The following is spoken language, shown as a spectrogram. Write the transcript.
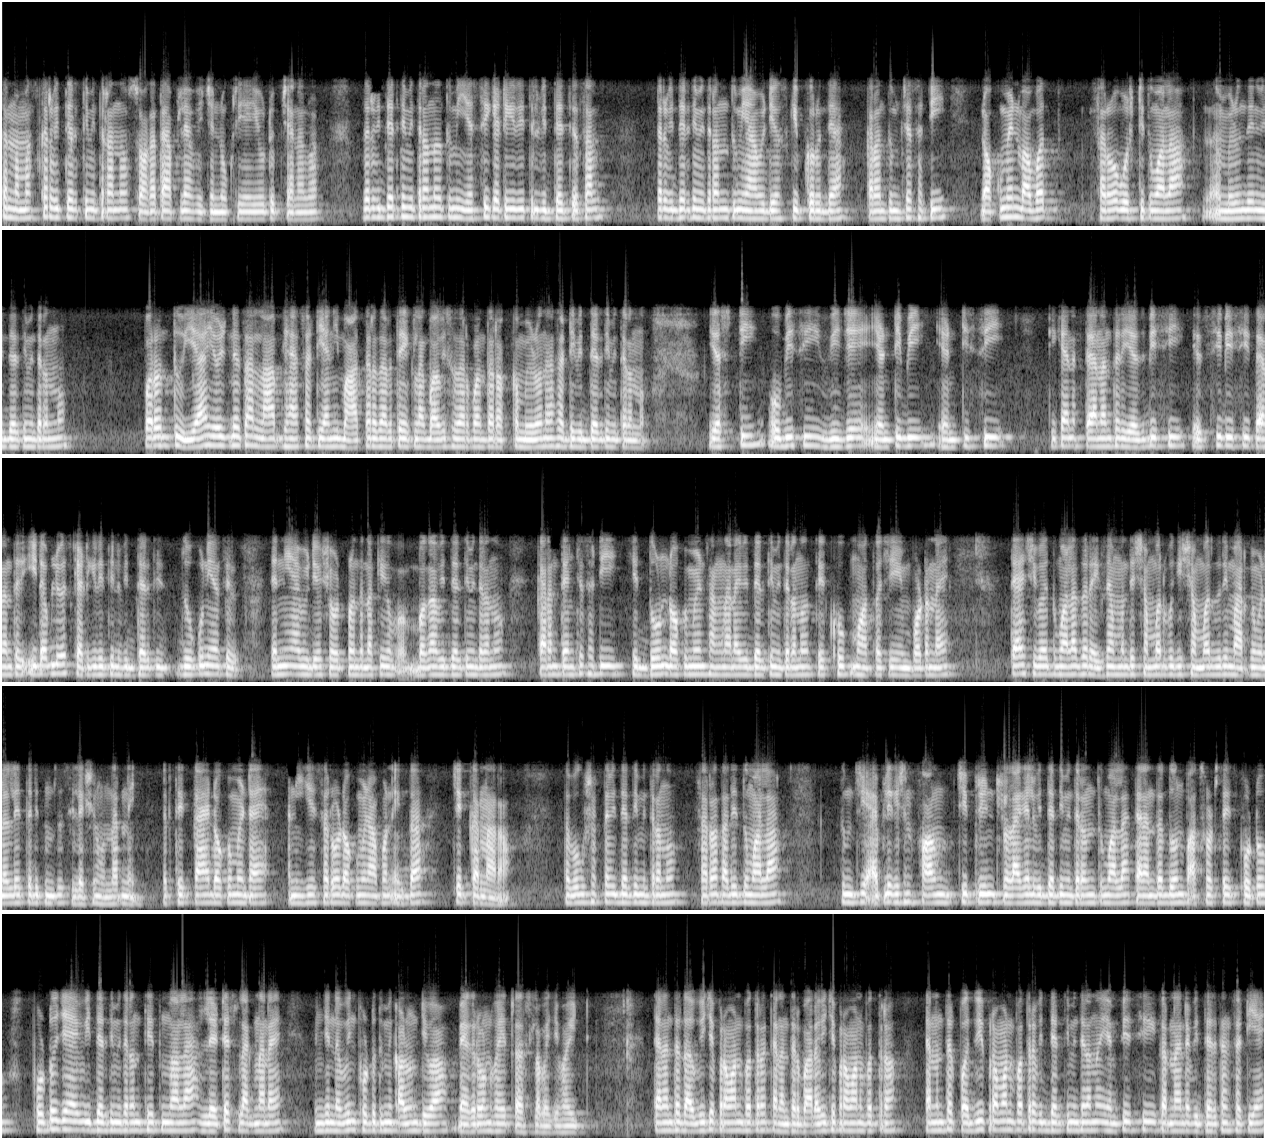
तर नमस्कार विद्यार्थी मित्रांनो स्वागत आहे आपल्या विजय नोकरी या यूट्यूब चॅनलवर जर विद्यार्थी मित्रांनो तुम्ही एस सी कॅटेगरीतील विद्यार्थी असाल तर विद्यार्थी मित्रांनो तुम्ही हा व्हिडिओ स्किप करून द्या. कारण तुमच्यासाठी डॉक्युमेंटबाबत सर्व गोष्टी तुम्हाला मिळून देईन विद्यार्थी मित्रांनो. परंतु या योजनेचा लाभ घ्यायसाठी आणि बहात्तर हजार ते एक लाख बावीस हजारपर्यंत रक्कम मिळवण्यासाठी विद्यार्थी मित्रांनो S T O B C V J N T B N T C ठीक आहे ना? त्यानंतर S B C S C B C त्यानंतर ई डब्ल्यू एस कॅटेगरीतील विद्यार्थी जो कोणी असेल त्यांनी हा व्हिडिओ शेवटपर्यंत नक्की बघा विद्यार्थी मित्रांनो. कारण त्यांच्यासाठी हे दोन डॉक्युमेंट सांगणार आहे विद्यार्थी मित्रांनो ते खूप महत्त्वाचे इम्पॉर्टंट आहे. त्याशिवाय तुम्हाला जर एक्झाममध्ये शंभरपैकी शंभर जरी मार्क मिळाले तरी तुमचं सिलेक्शन होणार नाही. तर ते काय डॉक्युमेंट आहे आणि हे सर्व डॉक्युमेंट आपण एकदा चेक करणार आहोत. तर बघू शकता विद्यार्थी मित्रांनो सर्वात आधी तुम्हाला तुमची ॲप्लिकेशन फॉर्मची प्रिंट लागेल विद्यार्थी मित्रांनो तुम्हाला. त्यानंतर दोन पासपोर्ट साईज फोटो फोटो जे आहे विद्यार्थी मित्रांनो ते तुम्हाला लेटेस्ट लागणार आहे. म्हणजे नवीन फोटो तुम्ही काढून ठेवा. बॅकग्राऊंड व्हाईट असला पाहिजे व्हाईट त्यानंतर दहावीचे प्रमाणपत्र त्यानंतर बारावीचे प्रमाणपत्र त्यानंतर पदवी प्रमाणपत्र विद्यार्थी मित्रांनो एम पी एस सी करणाऱ्या विद्यार्थ्यांसाठी आहे.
